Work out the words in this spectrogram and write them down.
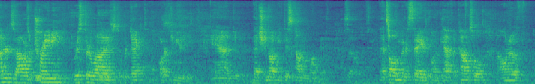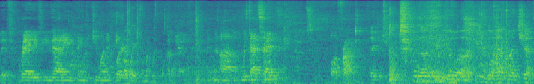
hundreds of hours of training, risk their lives to protect our community. And that should not be discounted one bit. So that's all I'm going to say on behalf of council. I don't know if- if Ray, if you had anything that you wanted to put. I'll wait for my report. Okay. And uh, with that said, on Friday. Thank you. Uh, You'll, uh, you'll have my check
